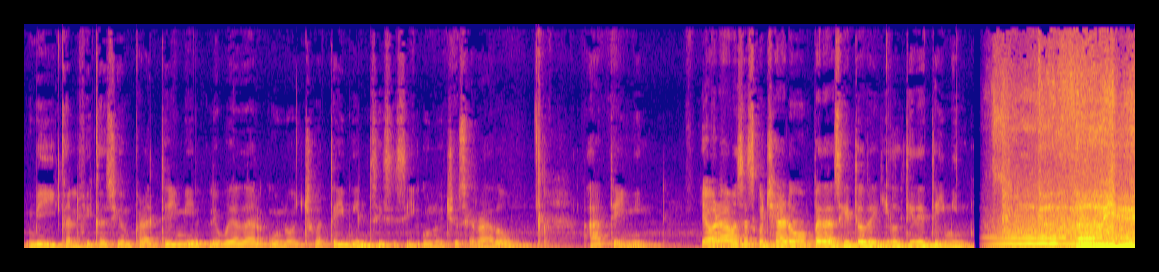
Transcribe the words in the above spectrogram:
mi calificación para Taming, le voy a dar un 8 a Taming, sí, sí, sí, un 8 cerrado a Taming. Y ahora vamos a escuchar un pedacito de Guilty de Taming. Serafim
